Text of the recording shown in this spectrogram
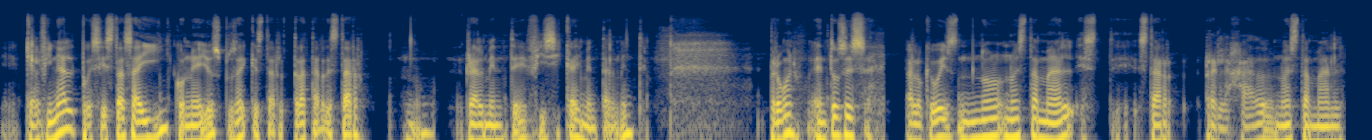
Eh, que al final, pues si estás ahí con ellos, pues hay que estar, tratar de estar realmente física y mentalmente. Pero bueno, entonces a lo que voy es, no, no está mal este, estar relajado, no está mal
